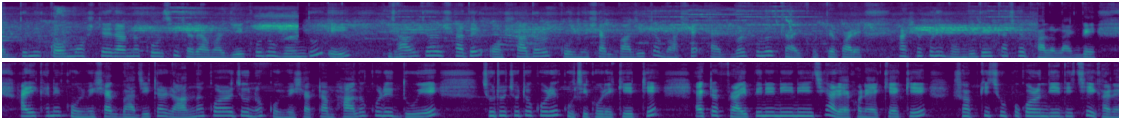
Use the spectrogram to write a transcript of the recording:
একদমই কম মশলায় রান্না করছি যাতে আমার যে কোনো বন্ধু এই ঝাল ঝাল স্বাদের অসাধারণ কলমি শাক ভাজিটা বাসায় একবার হলেও ট্রাই করতে পারে। আশা করি বন্ধুদের কাছে ভালো লাগবে। আর এখানে কলমি শাক ভাজিটা রান্না করার জন্য কলমি শাকটা ভালো করে ধুয়ে, ছোট ছোট করে কুচি করে কেটে একটা ফ্রাই প্যানে নিয়ে নিয়েছি। আর এখন একে একে সব কিছু উপকরণ দিয়ে দিচ্ছি। এখানে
